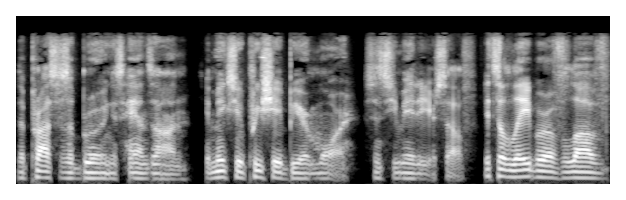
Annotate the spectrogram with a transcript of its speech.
The process of brewing is hands on. It makes you appreciate beer more since you made it yourself. It's a labor of love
